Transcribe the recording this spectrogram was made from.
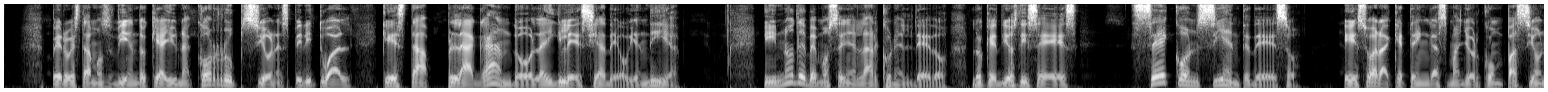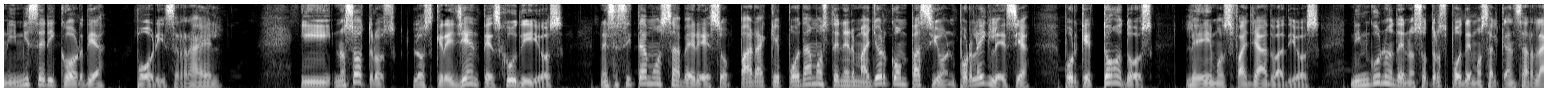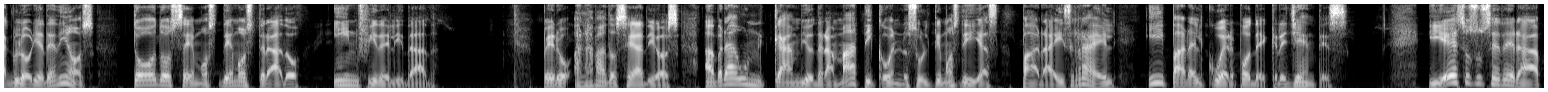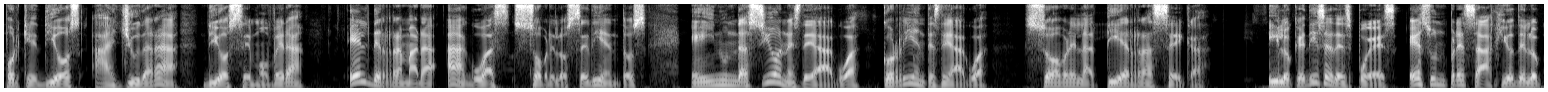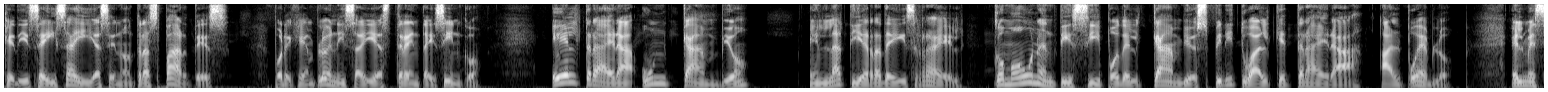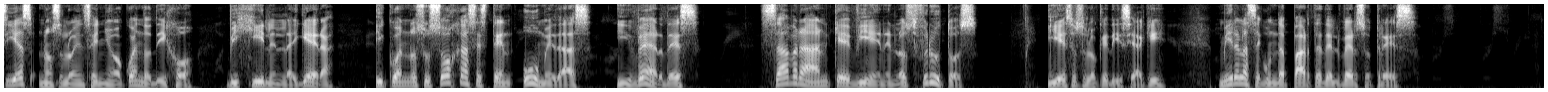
Pero estamos viendo que hay una corrupción espiritual que está plagando la iglesia de hoy en día. Y no debemos señalar con el dedo. Lo que Dios dice es, sé consciente de eso. Eso hará que tengas mayor compasión y misericordia por Israel. Y nosotros, los creyentes judíos, necesitamos saber eso para que podamos tener mayor compasión por la iglesia, porque todos le hemos fallado a Dios. Ninguno de nosotros podemos alcanzar la gloria de Dios. Todos hemos demostrado infidelidad. Pero alabado sea Dios, habrá un cambio dramático en los últimos días para Israel y para el cuerpo de creyentes. Y eso sucederá porque Dios ayudará, Dios se moverá. Él derramará aguas sobre los sedientos e inundaciones de agua, corrientes de agua, sobre la tierra seca. Y lo que dice después es un presagio de lo que dice Isaías en otras partes. Por ejemplo, en Isaías 35. Él traerá un cambio en la tierra de Israel como un anticipo del cambio espiritual que traerá al pueblo. El Mesías nos lo enseñó cuando dijo, vigilen la higuera, y cuando sus hojas estén húmedas y verdes, sabrán que vienen los frutos. Y eso es lo que dice aquí. Mira la segunda parte del verso 3.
